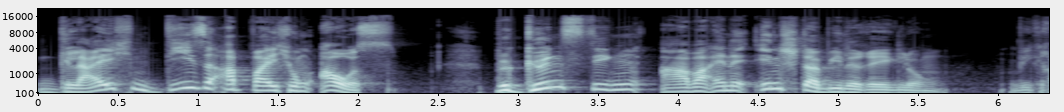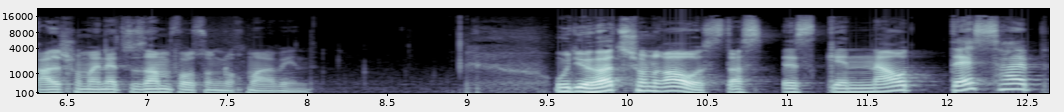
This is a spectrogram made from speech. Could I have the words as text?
gleichen diese Abweichung aus begünstigen aber eine instabile Regelung, wie gerade schon mal in der Zusammenfassung nochmal erwähnt. Und ihr hört es schon raus, dass es genau deshalb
